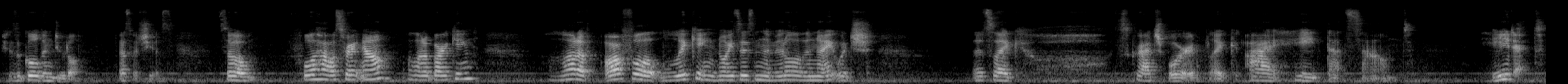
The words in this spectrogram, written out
She's a Golden Doodle. That's what she is. So full house right now, a lot of barking a lot of awful licking noises in the middle of the night, which it's like oh, scratchboard. Like I hate that sound. Hate it.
